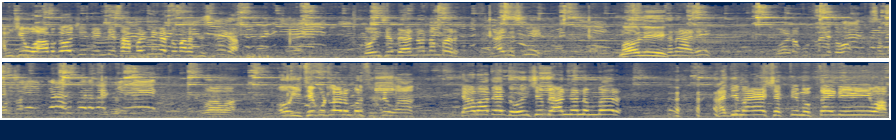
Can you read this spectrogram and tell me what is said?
आमची वाबगावची दिंडी सापडली का? तुम्हाला दिसली का? दोनशे ब्याण्णव नंबर. नाही दिसली? माऊली. नाही आली? बोर्ड कुठला आहे तो? समोरचा. वा वा. ओ इथे कुठला नंबर? वा. क्या बात आहे. दोनशे ब्याण्णव नंबर. आदिमाया शक्ती मुक्ताई देवी वा-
